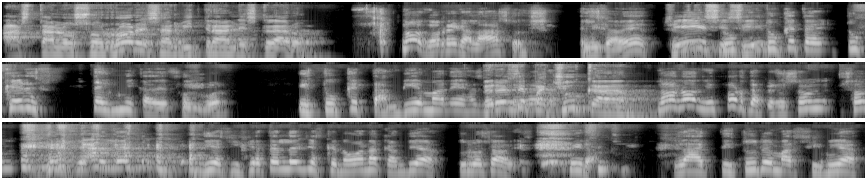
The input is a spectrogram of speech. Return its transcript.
hasta los horrores arbitrales, claro. No, dos regalazos, Elizabeth. Sí, sí, sí. Tú que, tú que eres técnica de fútbol, y tú que también manejas. Pero es de Pachuca. No, no, no importa, pero son, son 17, leyes, que no van a cambiar, tú lo sabes. Mira, la actitud de Marciniak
